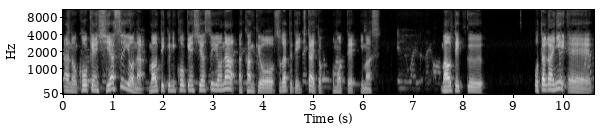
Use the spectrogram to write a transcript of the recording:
あの貢献しやすいような、マウティックに貢献しやすいような環境を育てていきたいと思っています。マウティックお互いに、え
